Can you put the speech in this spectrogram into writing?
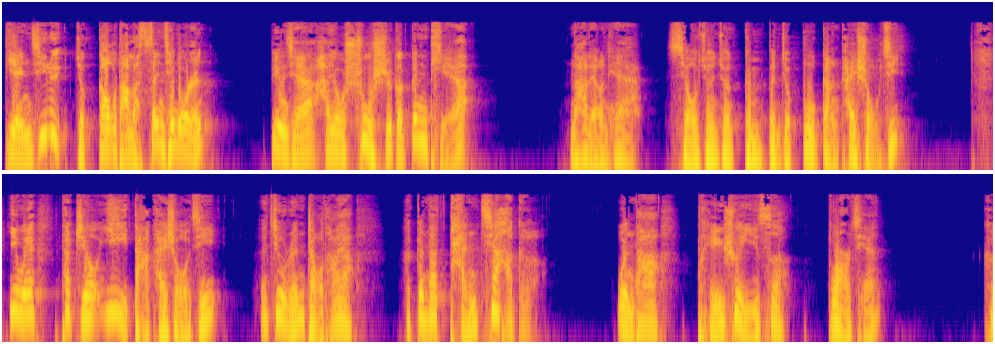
点击率就高达了三千多人，并且还有数十个跟帖。那两天，肖娟娟根本就不敢开手机，因为她只要一打开手机，就有人找她呀，跟她谈价格，问她陪睡一次多少钱。可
